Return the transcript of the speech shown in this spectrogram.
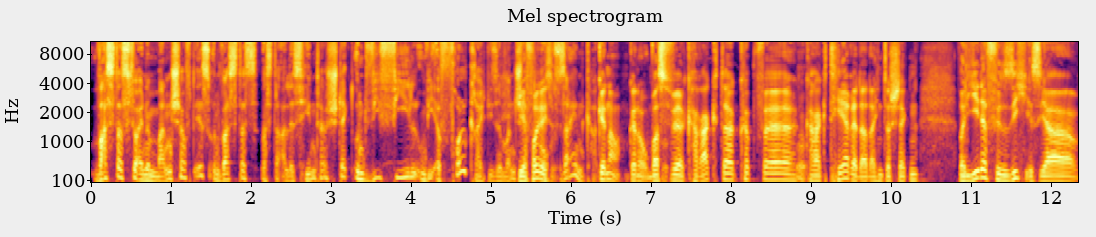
was das für eine Mannschaft ist und was das, was da alles hintersteckt und wie viel und wie erfolgreich diese Mannschaft Wie erfolgreich sein kann. Genau, genau. Was für Charakterköpfe, Charaktere da dahinter stecken. Weil jeder für sich ist ja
